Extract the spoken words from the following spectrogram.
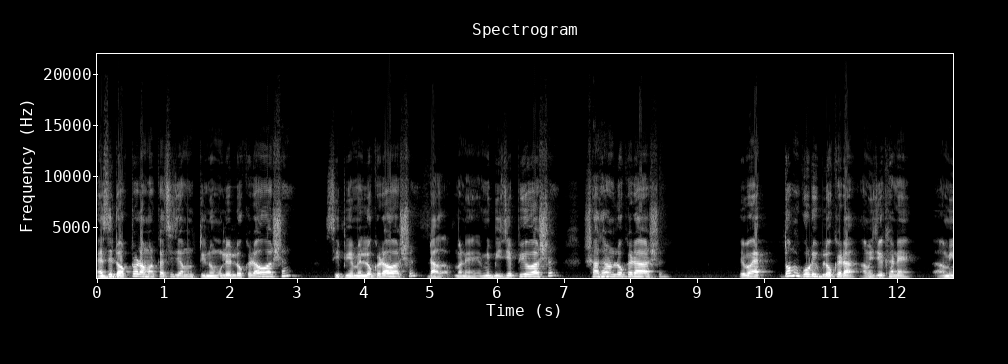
অ্যাজ এ ডক্টর আমার কাছে যেমন তৃণমূলের লোকেরাও আসেন সিপিএমের লোকেরাও আসেন মানে এমনি বিজেপিও আসেন, সাধারণ লোকেরা আসেন এবং একদম গরিব লোকেরা আমি যেখানে আমি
